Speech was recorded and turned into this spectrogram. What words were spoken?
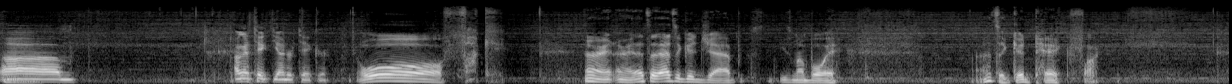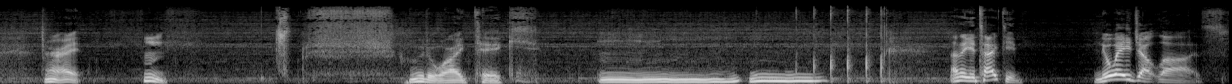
Um, I'm gonna take the Undertaker. Oh fuck! All right, all right. That's a that's a good jab. He's my boy. That's a good pick. Fuck. All right. Hmm. Who do I take? mm I think a tag team. New Age Outlaws.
